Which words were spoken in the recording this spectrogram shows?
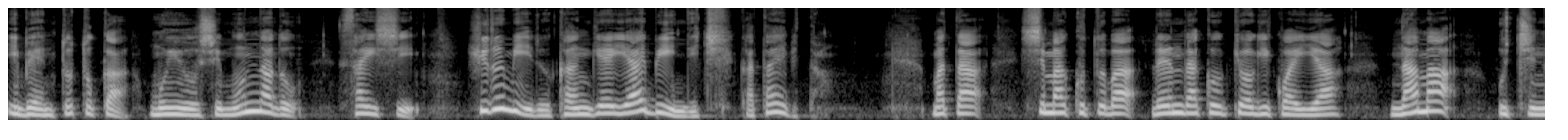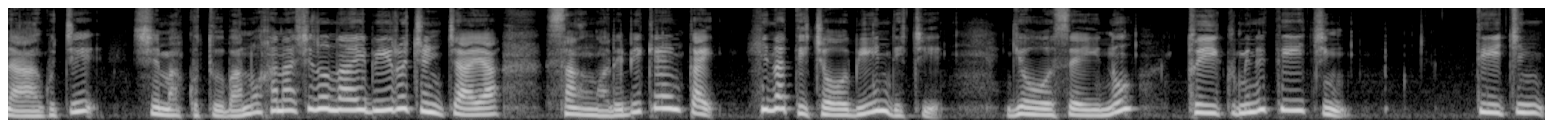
イベントとか催し物など祭祀ひるみいる歓迎やびん日かたえびた。また島言葉連絡協議会や生うちなぐち島言葉の話のないビールチュンチャーや3割美見会ひなてちょうびん日行政のトゥイクミニティーチンティーチン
